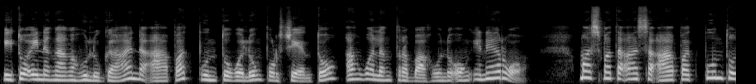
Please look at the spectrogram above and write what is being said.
Ito ay nangangahulugan na 4.8% ang walang trabaho noong Enero, mas mataas sa 4.3%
